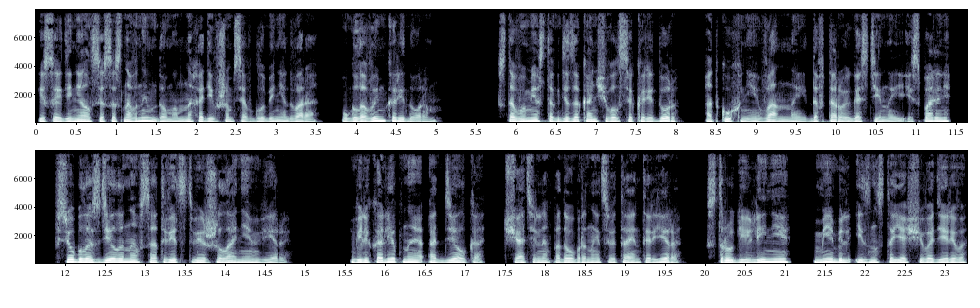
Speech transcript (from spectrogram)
и соединялся с основным домом, находившимся в глубине двора, угловым коридором. С того места, где заканчивался коридор, от кухни, ванной до второй гостиной и спальни, все было сделано в соответствии с желанием Веры. Великолепная отделка, тщательно подобранные цвета интерьера, строгие линии, мебель из настоящего дерева,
